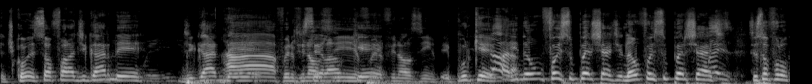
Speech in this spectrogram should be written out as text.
a gente começou a falar de Garnet. De Garnet. Ah, foi no finalzinho, foi no finalzinho. E por quê? Cara- e não foi superchat, não foi superchat. Mas- Você só falou,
